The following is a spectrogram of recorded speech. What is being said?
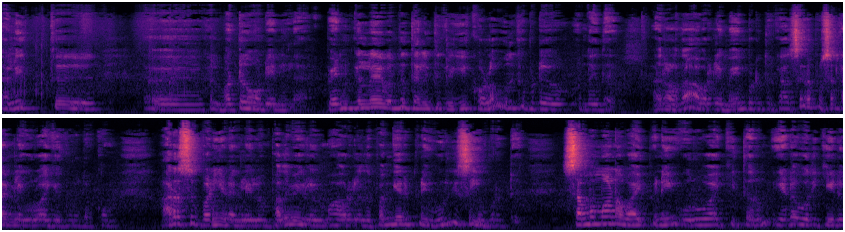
தலித்து மட்டும் அப்படின்னு இல்லை. பெண்களே வந்து தலித்துக்கள் ஈக்குவலாக ஒதுக்கப்பட்டு வந்த இது. அதனால தான் அவர்களை மேம்படுத்துவதற்காக சிறப்பு சட்டங்களை உருவாக்கி கொடுத்திருக்கும் அரசு பணியிடங்களிலும் பதவிகளிலும் அவர்களது பங்கேற்பினை உறுதி செய்யும் பொருட்டு சமமான வாய்ப்பினை உருவாக்கி தரும் இடஒதுக்கீடு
